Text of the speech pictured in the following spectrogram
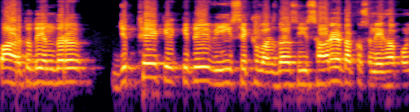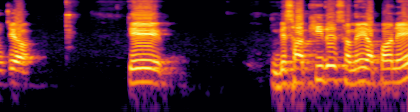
ਭਾਰਤ ਦੇ ਅੰਦਰ ਜਿੱਥੇ ਕਿ- ਕਿਤੇ ਵੀ ਸਿੱਖ ਵਸਦਾ ਸੀ, ਸਾਰਿਆਂ ਤੱਕ ਸੁਨੇਹਾ ਪਹੁੰਚਿਆ ਕਿ ਵਿਸਾਖੀ ਦੇ ਸਮੇਂ ਆਪਾਂ ਨੇ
